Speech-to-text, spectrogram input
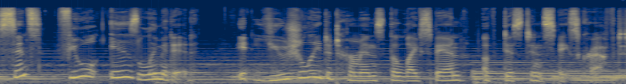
Since fuel is limited, it usually determines the lifespan of distant spacecraft.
